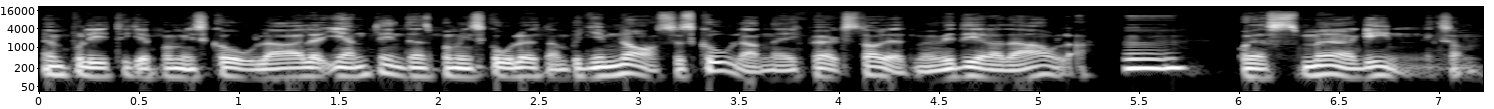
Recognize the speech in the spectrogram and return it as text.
en politiker på min skola. Eller egentligen inte ens på min skola utan på gymnasieskolan när jag gick på högstadiet. Men vi delade aula. Mm. Och jag smög in liksom.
